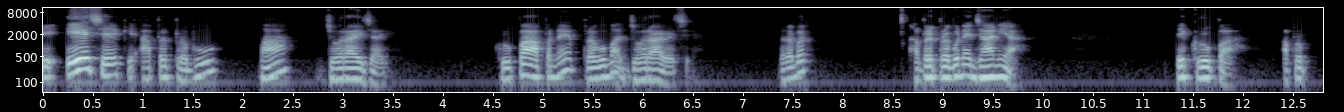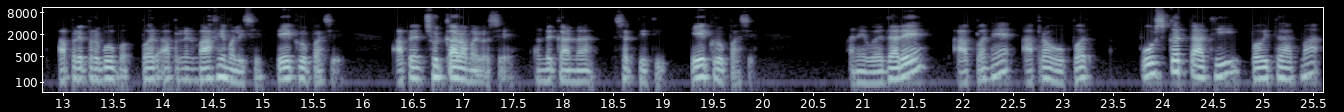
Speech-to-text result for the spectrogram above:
એ એ છે કે આપણે પ્રભુમાં જોરાઈ જાય. કૃપા આપણને પ્રભુમાં જોરાવે છે. બરાબર? આપણે પ્રભુને જાણ્યા. તે કૃપા આપણો, આપણે પ્રભુ પર આપણને માફી મળી છે. તે કૃપા છે. આપણે છુટકારો મળ્યો છે અંધકારના શક્તિથી. એ કૃપા છે. અને વધારે આપણને આપણા ઉપર પુષ્કળતાથી પવિત્ર આત્મા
